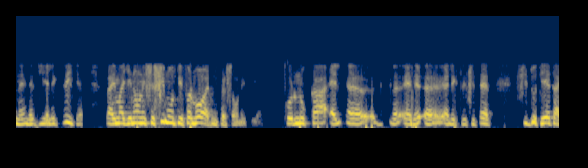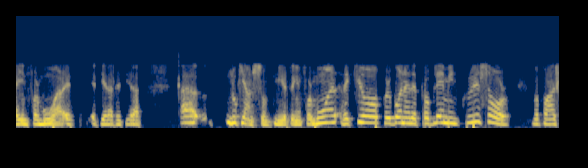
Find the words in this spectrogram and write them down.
në energji elektrike. Pra imagjinoni se si mund të informohet një person i tillë. Kur nuk ka elektricitet, si do të jetë ai informuar etj etj. Ë nuk janë shumë të mirë të informuar dhe kjo përbën edhe problemin kryesor më pas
